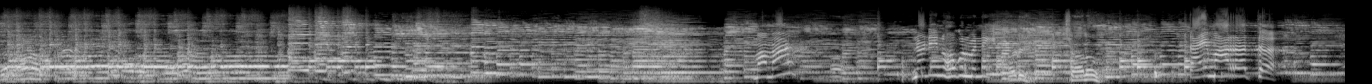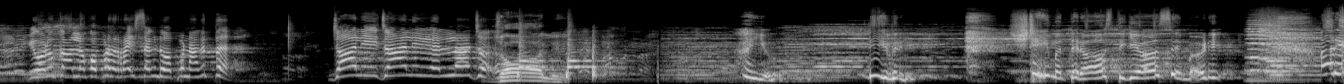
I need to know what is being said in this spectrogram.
ಲಾ ಚಾಲು. ಟೈಮ್ ಆರತ್ತ ಏಳು ಕಾಲ ಕೊಪ್ಪಳ ರೈಸ್ ಅಂಗಡಿ ಓಪನ್ ಆಗತ್ತ. ಜಾಲಿ ಜಾಲಿ ಎಲ್ಲ ಜಾಲಿ. ಅಯ್ಯೋ ದೇವರೇ ಶ್ರೀಮಂತರ ಆಸ್ತಿಗೆ ಆಸೆ ಮಾಡಿ. ಅರೆ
